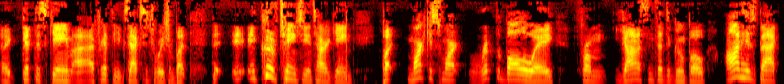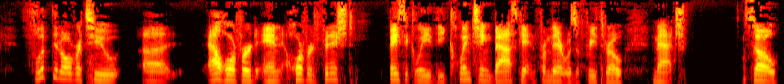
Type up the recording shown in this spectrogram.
uh, get this game. I, I, forget the exact situation, but it, it could have changed the entire game. But Marcus Smart ripped the ball away from Giannis Antetokounmpo on his back, flipped it over to uh, Al Horford, and Horford finished basically the clinching basket, and from there it was a free throw match. So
